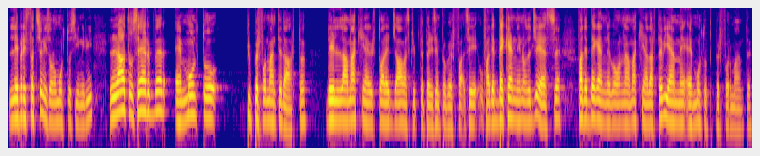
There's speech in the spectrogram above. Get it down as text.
le prestazioni sono molto simili, lato server è molto più performante Dart della macchina virtuale JavaScript, per esempio per fa- se fate backend in Node.js, fate backend con una macchina Dart VM è molto più performante.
